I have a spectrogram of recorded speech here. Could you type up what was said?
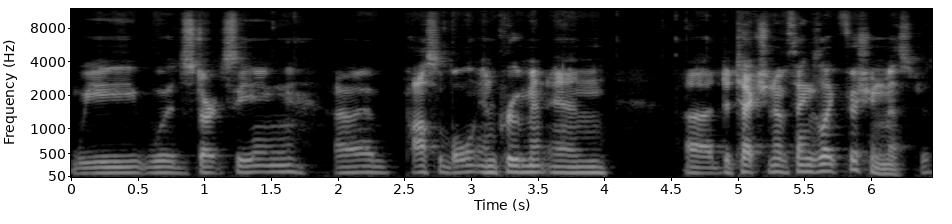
we would start seeing a possible improvement in uh, detection of things like phishing messages.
